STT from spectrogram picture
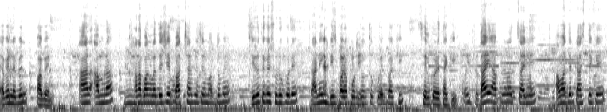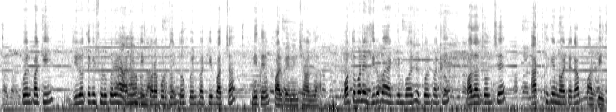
অ্যাভেলেবেল পাবেন। আর আমরা সারা বাংলাদেশে বাস সার্ভিসের মাধ্যমে জিরো থেকে শুরু করে রানিং ডিম পাড়া পর্যন্ত কোয়েল পাখি সেল করে থাকি। তাই আপনারা চাইলে আমাদের কাছ থেকে কোয়েল পাখি জিরো থেকে শুরু করে রানিং ডিম করা পর্যন্ত কোয়েল পাখির বাচ্চা নিতে পারবেন ইনশাআল্লাহ। বর্তমানে জিরো বা একদিন বয়সের কোয়েল পাখি বাজার চলছে। আট থেকে নয় টাকা পার পিস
